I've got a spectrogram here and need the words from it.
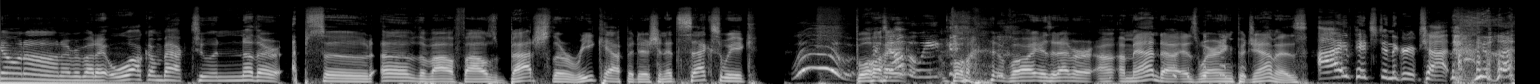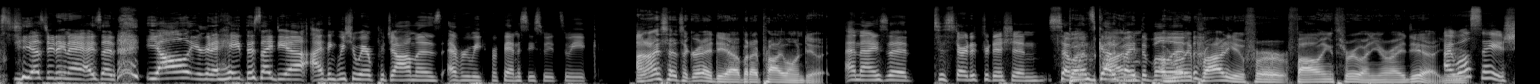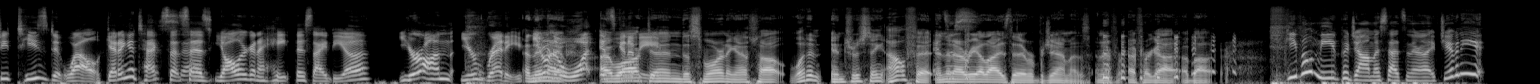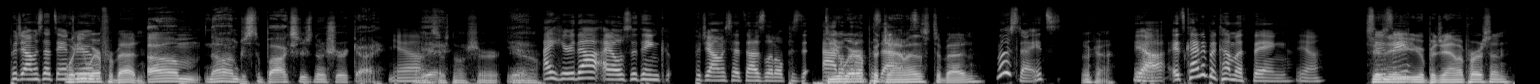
going on, everybody? Welcome back to another episode of the Viall Files Bachelor Recap Edition. It's Sex Week. Woo! Boy, Pajama week. boy, boy, is it ever. Uh, Amanda is wearing pajamas. I pitched in the group chat last yesterday night. I said, "Y'all, you're gonna hate this idea. I think we should wear pajamas every week for Fantasy Suites Week." And I said it's a great idea, but I probably won't do it. And I said, to start a tradition, Someone's got to bite the bullet. I'm really proud of you for following through on your idea. I will say she teased it well. Getting a text that says y'all are gonna hate this idea, you're on. You're ready. And you then don't I- know what I it's gonna walked be. in this morning and I thought, what an interesting outfit. And It's then a I s- realized that they were pajamas and I, for- I forgot about People need pajama sets in their life. Do you have any pajama sets, Andrew? what do you wear for bed? Um, no, I'm just a boxers, no shirt guy. yeah. Yes, Yeah. There's no shirt. Yeah. Yeah. I hear that. I also think pajama sets as little. Pos- Do you a wear little pizzazz. pajamas to bed? Most nights. Okay. Yeah. it's kind of become a thing. Yeah. Susie, Susie? you a pajama person?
